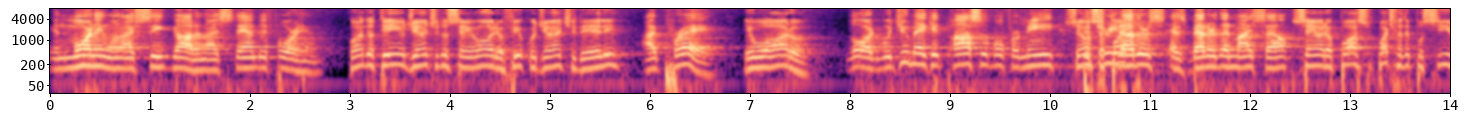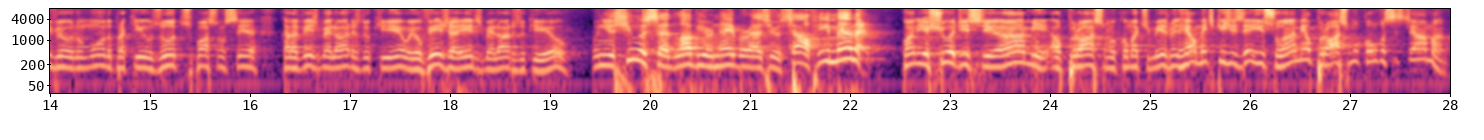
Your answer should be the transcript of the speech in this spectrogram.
In the morning when I seek God and I stand before Him, Quando eu tenho diante do Senhor, eu fico diante dele, I pray, eu oro. Lord, would you make it possible for me Senhor, to treat pode- others as better than myself? Senhor, eu posso, pode fazer possível no mundo para que os outros possam ser cada vez melhores do que eu, eu veja eles melhores do que eu. When Yeshua said, Love your neighbor as yourself, He meant it. Quando Yeshua disse ame ao próximo como a ti mesmo, ele realmente quis dizer isso, ame ao próximo como você se ama.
